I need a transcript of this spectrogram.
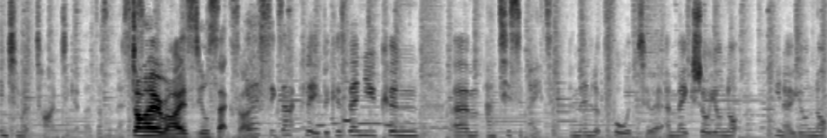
intimate time together doesn't necessarily. Diarise your sex life. Yes, exactly. Because then you can um, anticipate it and then look forward to it and make sure you're not, you know, you're not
